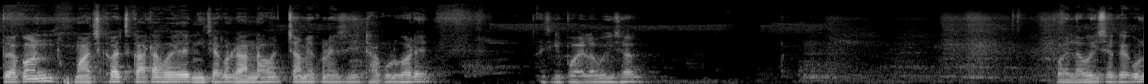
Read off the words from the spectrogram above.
তো এখন মাছ খাছ কাটা হয়ে নিচে এখন রান্না হচ্ছে। আমি এখন এসেছি ঠাকুর ঘরে আজকে পয়লা বৈশাখ। পয়লা বৈশাখ এখন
